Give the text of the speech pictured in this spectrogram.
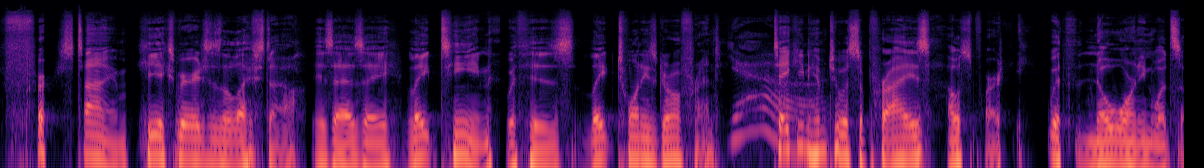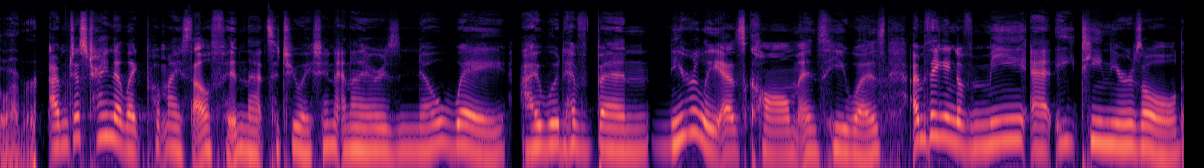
first time he experiences the lifestyle is as a late teen with his late 20s girlfriend, Yeah. taking him to a surprise house party with no warning whatsoever. I'm just trying to like put myself in that situation, and there is no way I would have been nearly as calm as he was. I'm thinking of me at 18 years old.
